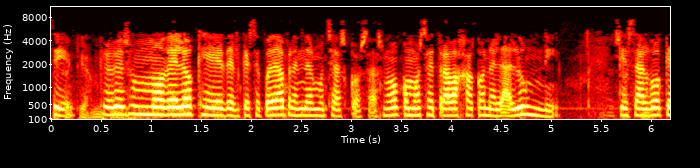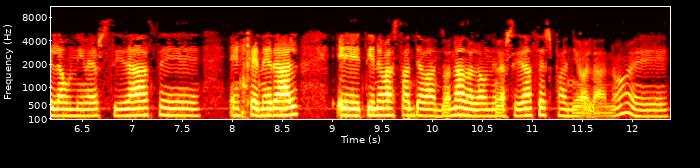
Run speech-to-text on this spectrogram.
Sí, creo que es un modelo que, del que se puede aprender muchas cosas, ¿no? Cómo se trabaja con el alumni que es algo que la universidad eh, en general eh, tiene bastante abandonado, la universidad española. ¿no? Eh,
